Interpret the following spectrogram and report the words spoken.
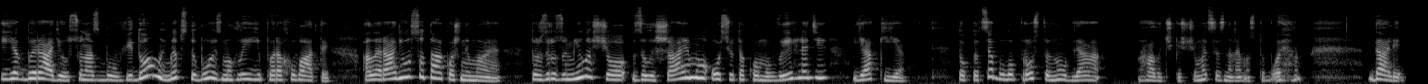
І якби радіус у нас був відомий, ми б з тобою змогли її порахувати. Але радіусу також немає. Тож зрозуміло, що залишаємо ось у такому вигляді, як є. Тобто це було просто ну, для галочки, що ми це знаємо з тобою. Далі,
